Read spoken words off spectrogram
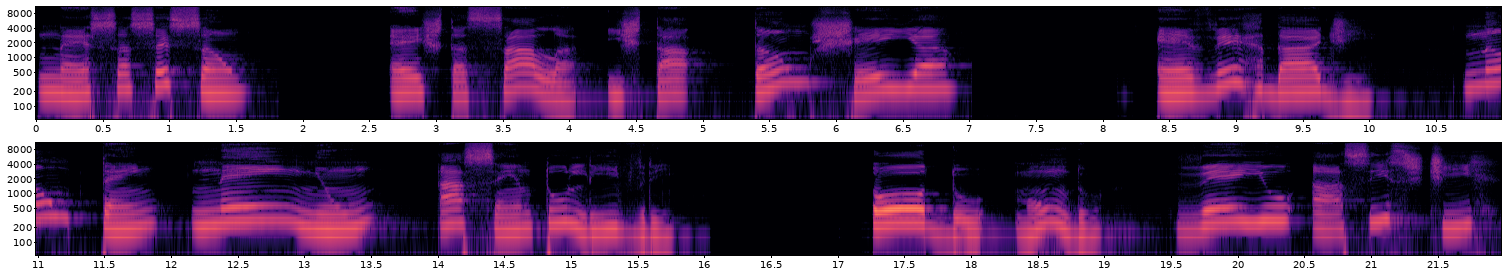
nessa sessão. Esta sala está tão cheia. É verdade, não tem nenhum assento livre. Todo mundo veio assistir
